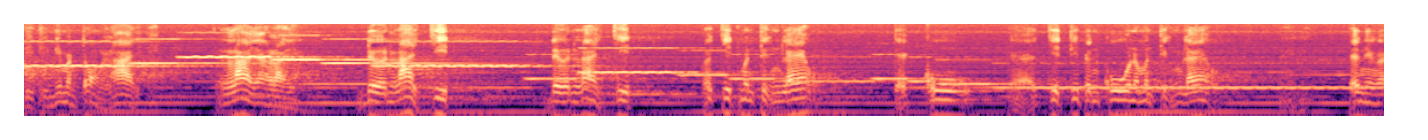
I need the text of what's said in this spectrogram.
ดิทีนี้มันต้องไล่ไล่อะไร เดินไล่จิต เดินไล่จิตเพราะจิตมันถึงแล้ว แต่กู จิตที่เป็นกูนะมันถึงแล้ว เป็นยังไง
